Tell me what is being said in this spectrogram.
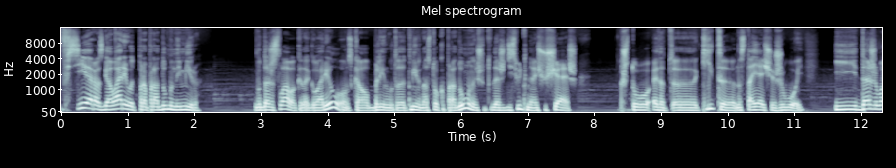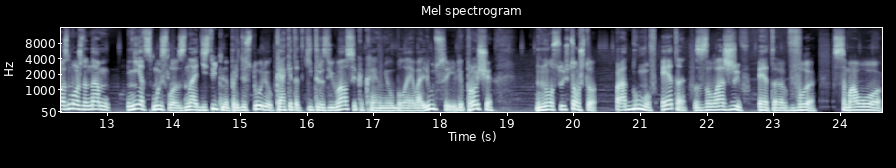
все разговаривают про продуманный мир. Вот даже Слава, когда говорил, он сказал, блин, вот этот мир настолько продуманный, что ты даже действительно ощущаешь, что этот э, кит э, настоящий, живой. И даже, возможно, нам нет смысла знать действительно предысторию, как этот кит развивался, какая у него была эволюция или проще. Но суть в том, что продумав это, заложив это в самого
